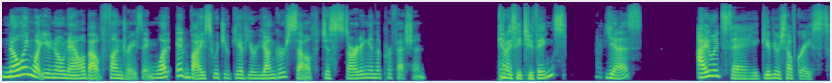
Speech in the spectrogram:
Knowing what you know now about fundraising, what advice would you give your younger self just starting in the profession? Can I say two things? Yes. I would say give yourself grace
